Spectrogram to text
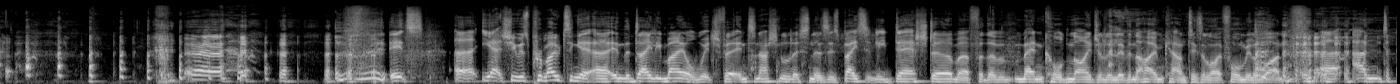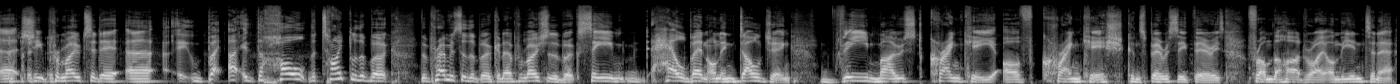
it's uh, yeah. She was promoting it uh, in the Daily Mail, which for international listeners is basically Der Stürmer for the men called Nigel who live in the home counties of like Formula One. Uh, and uh, she promoted it. Uh, it- but uh, the whole, the title of the book, the premise of the book, and her promotion of the book seem hell bent on indulging the most cranky of crankish conspiracy theories from the hard right on the internet.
